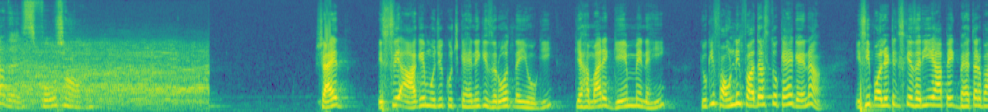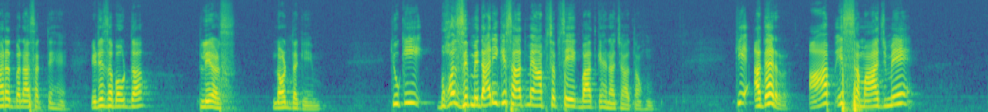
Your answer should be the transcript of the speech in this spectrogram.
others fought on. शायद इससे आगे मुझे कुछ कहने की ज़रूरत नहीं होगी कि हमारे गेम में नहीं क्योंकि फाउंडिंग फादर्स तो कह गए ना इसी पॉलिटिक्स के ज़रिए आप एक बेहतर भारत बना सकते हैं। It is about the players not the game क्योंकि बहुत ज़िम्मेदारी के साथ मैं आप सबसे एक बात कहना चाहता हूँ कि अगर आप इस समाज में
